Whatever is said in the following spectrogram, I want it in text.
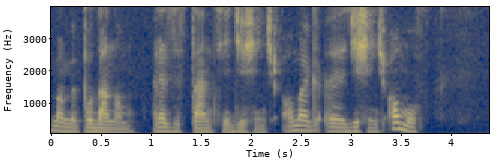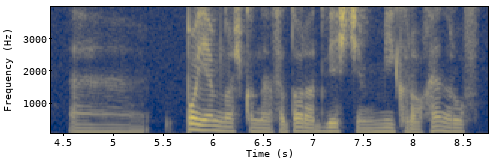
Mamy podaną rezystancję 10, omeg, e, 10 ohmów, e, pojemność kondensatora 200 mikrohenrów,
